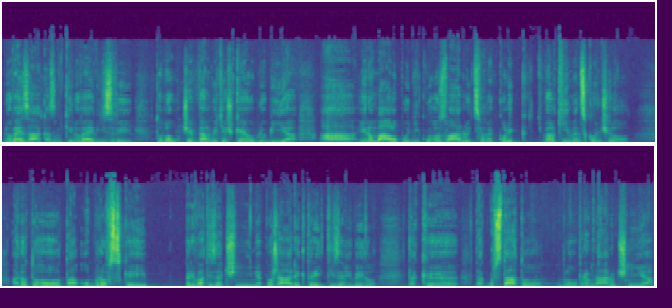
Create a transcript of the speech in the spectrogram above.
nové zákazníky, nové výzvy. To bylo určitě velmi těžké období a, a jenom málo podniků ho zvládlo. Teď jsme kolik velkých men skončilo. A do toho ta obrovský privatizační nepořádek, který té zemi byl, tak, eh, tak ustát to bylo opravdu náročný a,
